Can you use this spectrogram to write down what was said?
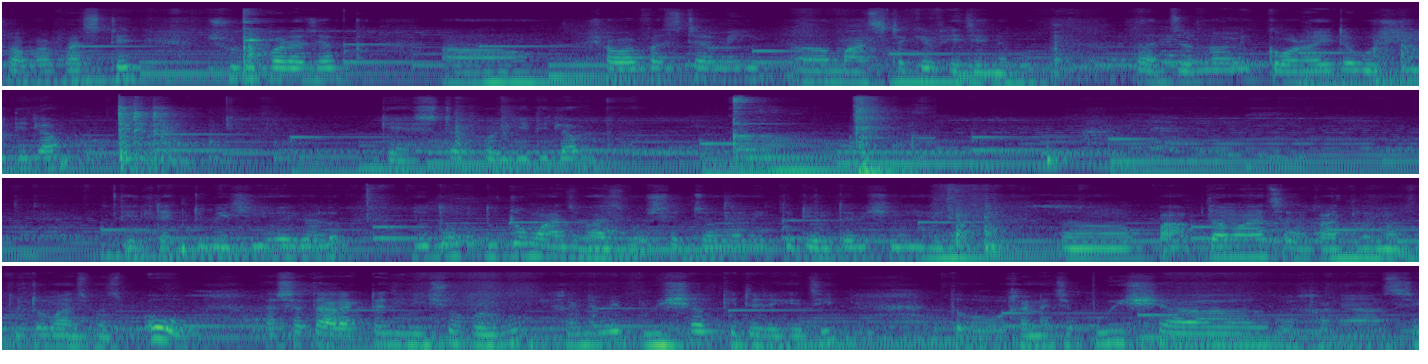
সবার ফার্স্টে শুরু করা যাক। সবার ফার্স্টে আমি মাছটাকে ভেজে নেব। তার জন্য আমি কড়াইটা বসিয়ে দিলাম। গ্যাসটা ভরিয়ে দিলাম। তেলটা একটু বেশি হয়ে গেল। যেহেতু আমি দুটো মাছ ভাজবো সের জন্য আমি একটু তেলটা বেশি দিয়ে দিলাম। পাবদা মাছ আর কাতলা মাছ, দুটো মাছ ভাজবো। ও, তার সাথে আর একটা জিনিসও করব। এখানে আমি পুঁই শাক কেটে রেখেছি। তো ওখানে আছে পুঁই শাক ওখানে আছে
